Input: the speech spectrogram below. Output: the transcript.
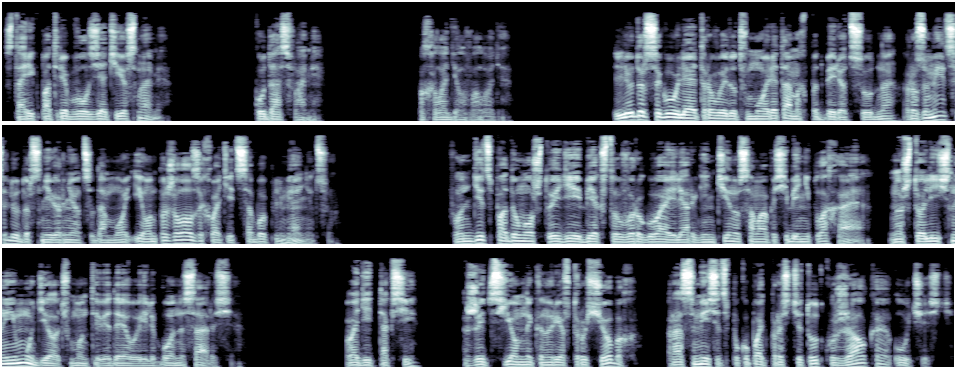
Старик потребовал взять ее с нами». «Куда с вами?» — похолодел Володя. Людерс и Гауляйтер выйдут в море, там их подберет судно. Разумеется, Людерс не вернется домой, и он пожелал захватить с собой племянницу. Фон Диц подумал, что идея бегства в Уругвай или Аргентину сама по себе неплохая, но что лично ему делать в Монтевидео или Буэнос-Айресе? Водить такси? Жить в съемной конуре в трущобах? Раз в месяц покупать проститутку – жалкая участь.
